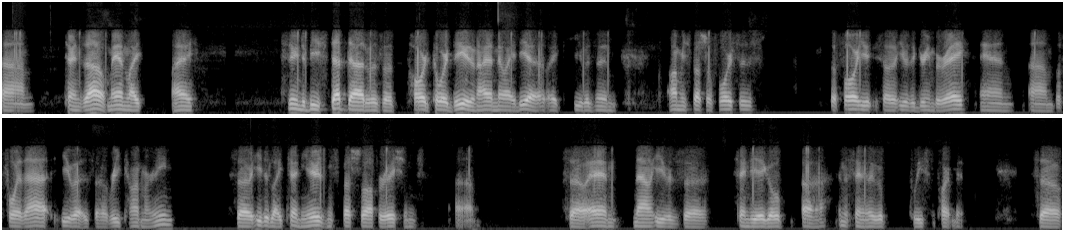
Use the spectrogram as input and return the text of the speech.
um, turns out, man, like my soon to be stepdad was a hardcore dude and I had no idea. Like he was in Army Special Forces before he so he was a Green Beret and um, before that he was a recon Marine. So he did like 10 years in special operations. Um, so and now he was uh, San Diego uh, in the San Diego Police Department. So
